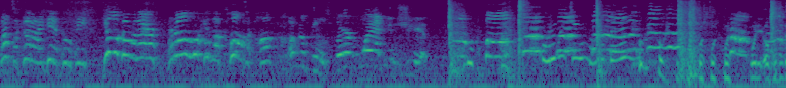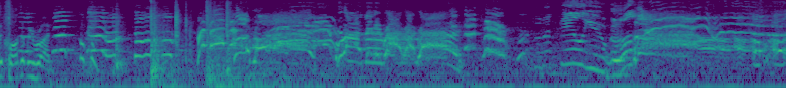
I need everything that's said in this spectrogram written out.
That's a good idea, Goofy. You look over there, and I'll look in the closet, huh? I'm just gonna start whacking shit. What do we do, Marvin? When he opens the closet, we run. Okay. Run, run, baby, run, run, run! We're gonna kill you. Huh? Oh, Huh?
